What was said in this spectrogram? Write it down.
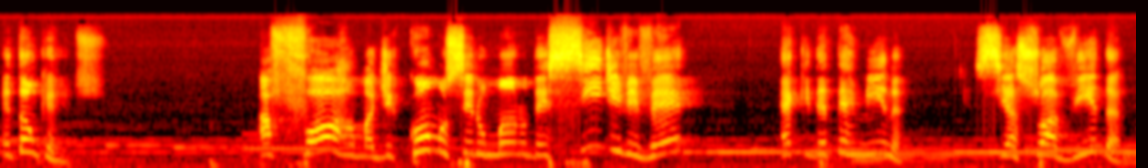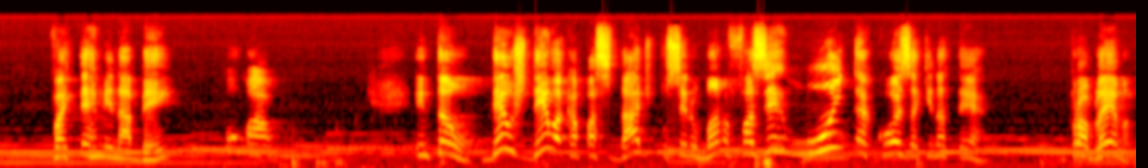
Então, queridos, a forma de como o ser humano decide viver é que determina se a sua vida vai terminar bem ou mal. Então, Deus deu a capacidade para o ser humano fazer muita coisa aqui na terra. O problema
